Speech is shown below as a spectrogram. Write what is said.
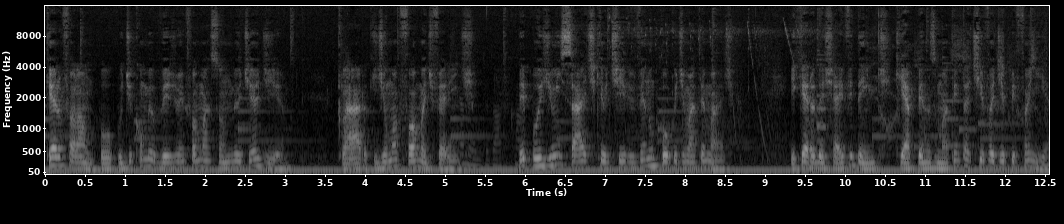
quero falar um pouco de como eu vejo a informação no meu dia a dia. Claro que de uma forma diferente, depois de um insight que eu tive vendo um pouco de matemática. E quero deixar evidente que é apenas uma tentativa de epifania.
